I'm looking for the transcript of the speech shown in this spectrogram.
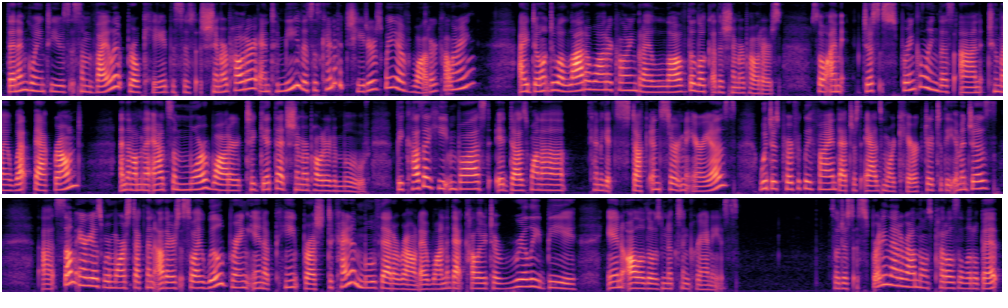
Then I'm going to use some violet brocade. This is shimmer powder, and to me, this is kind of a cheater's way of watercoloring. I don't do a lot of watercoloring, but I love the look of the shimmer powders. So I'm just sprinkling this on to my wet background, and then I'm going to add some more water to get that shimmer powder to move. Because I heat embossed, it does want to kind of get stuck in certain areas, which is perfectly fine. That just adds more character to the images. Uh, some areas were more stuck than others, so I will bring in a paintbrush to kind of move that around. I wanted that color to really be in all of those nooks and crannies. So just spreading that around those petals a little bit.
